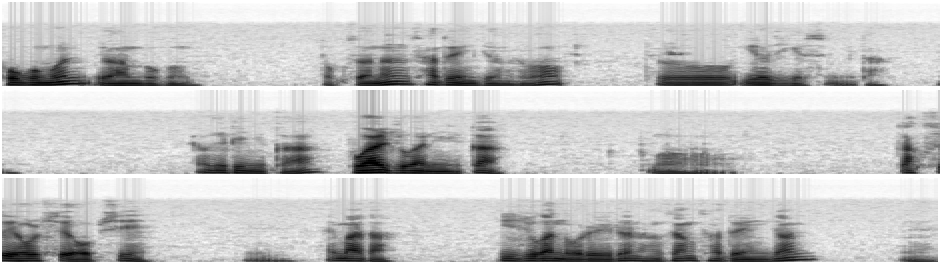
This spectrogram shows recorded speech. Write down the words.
복음은 요한복음 독서는 사도행전으로 쭉 이어지겠습니다. 평일이니까 부활 주간이니까 뭐 짝수에 홀수에 없이 해마다 2주간 월요일은 항상 사도행전 예,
